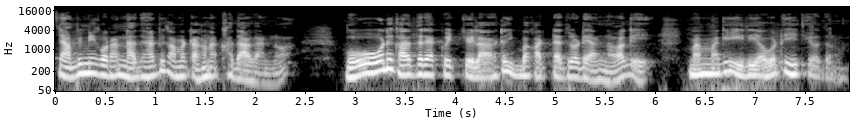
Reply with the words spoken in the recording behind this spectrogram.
දැන් අපි මේ කරන්න හදන අපි කමටහනක් හදා ගන්නවා. ඕනේ කරදරයක් වෙච්ච වෙලාවට ඉබ්බ කට්ට ඇතුලට යනවා වගේ මම මගේ ඉරියව්වට හිත යොදනවා.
